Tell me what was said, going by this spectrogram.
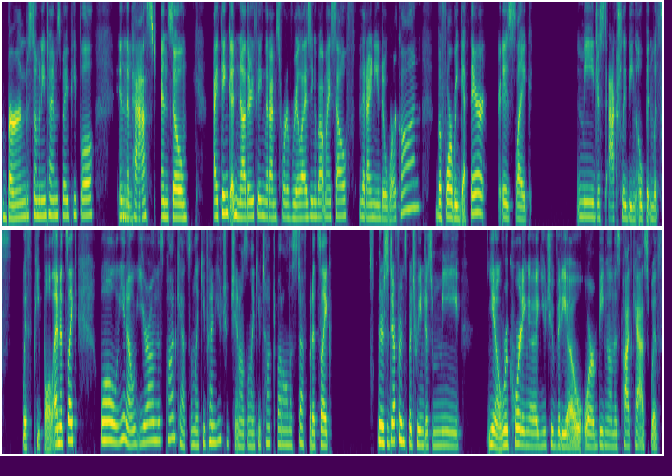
burned so many times by people in the Mhm. past. And so I think another thing that I'm sort of realizing about myself that I need to work on before we get there is like me just actually being open with with people. And it's like, well, you know, you're on this podcast and like you've had YouTube channels and like you talked about all this stuff, but it's like there's a difference between just me, you know, recording a YouTube video or being on this podcast with,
